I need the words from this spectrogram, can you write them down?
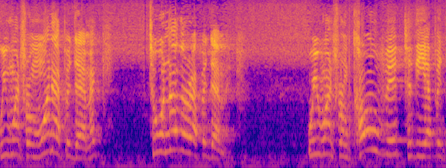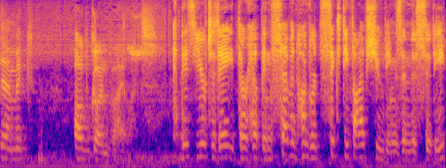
We went from one epidemic to another epidemic. We went from COVID to the epidemic of gun violence. This year to date, there have been 765 shootings in the city,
